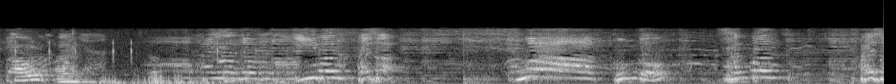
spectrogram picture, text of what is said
파울? 아. 빨간 점 2번 발사. 우와! 공동 3번 발사.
